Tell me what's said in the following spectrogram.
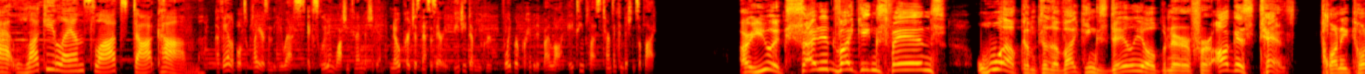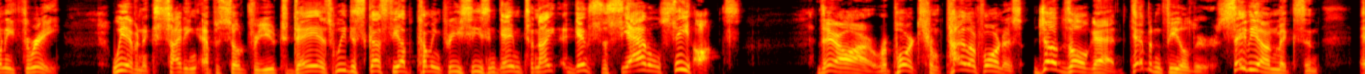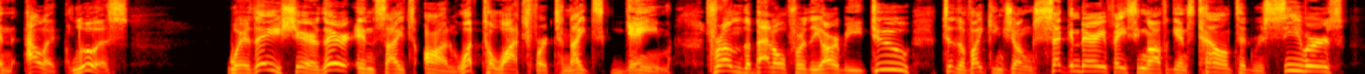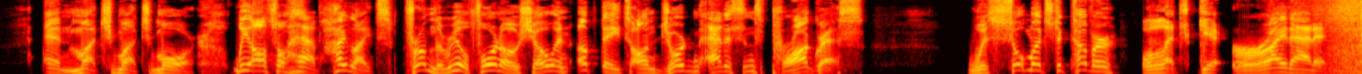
at LuckyLandSlots.com. Available to players in the U.S., excluding Washington and Michigan. No purchase necessary. VGW Group. Void where prohibited by law. 18 plus. Terms and conditions apply. Are you excited, Vikings fans? Welcome to the Vikings Daily Opener for August 10th, 2023. We have an exciting episode for you today as we discuss the upcoming preseason game tonight against the Seattle Seahawks. There are reports from Tyler Forness, Judd Zulgad, Kevin Fielder, Saivian Mixson, and Alec Lewis, where they share their insights on what to watch for tonight's game. From the battle for the RB2 to the Vikings young secondary facing off against talented receivers and much, much more. We also have highlights from the Real Forno show and updates on Jordan Addison's progress. With so much to cover, let's get right at it.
